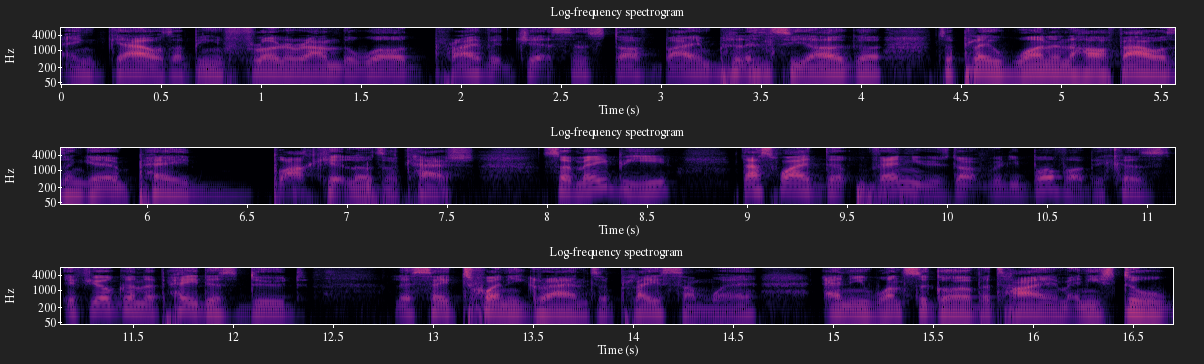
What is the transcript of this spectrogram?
and gals are being flown around the world, private jets and stuff, buying Balenciaga to play one and a half hours and getting paid bucket loads of cash. So maybe that's why the venues don't really bother because if you're gonna pay this dude, let's say twenty grand to play somewhere, and he wants to go over time, and he still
